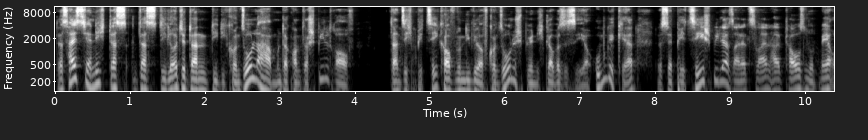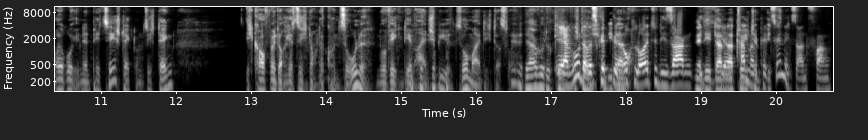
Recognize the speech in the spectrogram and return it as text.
Das heißt ja nicht, dass, dass die Leute dann, die die Konsole haben und da kommt das Spiel drauf, dann sich einen PC kaufen und nie wieder auf Konsole spielen. Ich glaube, es ist eher umgekehrt, dass der PC-Spieler seine zweieinhalbtausend und mehr Euro in den PC steckt und sich denkt, ich kaufe mir doch jetzt nicht noch eine Konsole, nur wegen dem einen Spiel. So meinte ich das so. Ja, gut, okay. Ja gut, aber es gibt die dann- genug Leute, die sagen, wenn die ich dann kann natürlich mit dem den PC nichts anfangen.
